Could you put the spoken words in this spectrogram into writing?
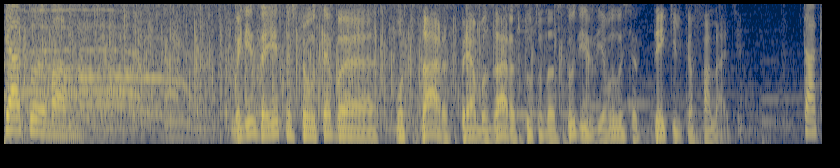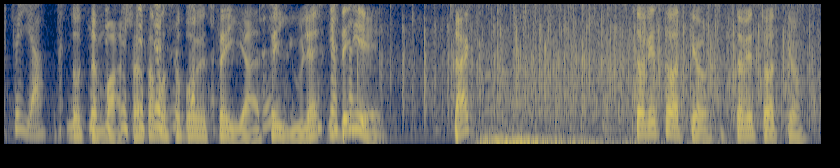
Дякую вам. Мені здається, що у тебе от зараз, прямо зараз, тут у нас в студії з'явилося декілька фанатів. Так, це я. Ну, це Маша, само собою, це я, це Юля і Даніель. Так? Сто відсотків, сто відсотків.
